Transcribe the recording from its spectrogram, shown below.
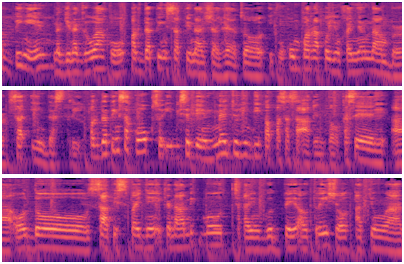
pagtingin na ginagawa ko pagdating sa financial health. So, ikukumpara ko yung kanyang number sa industry. Pagdating sa Coke, so ibig sabihin, medyo hindi papasa sa akin to. Kasi, uh, although satisfied niya yung economic mode, tsaka yung good payout ratio, at yung uh,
